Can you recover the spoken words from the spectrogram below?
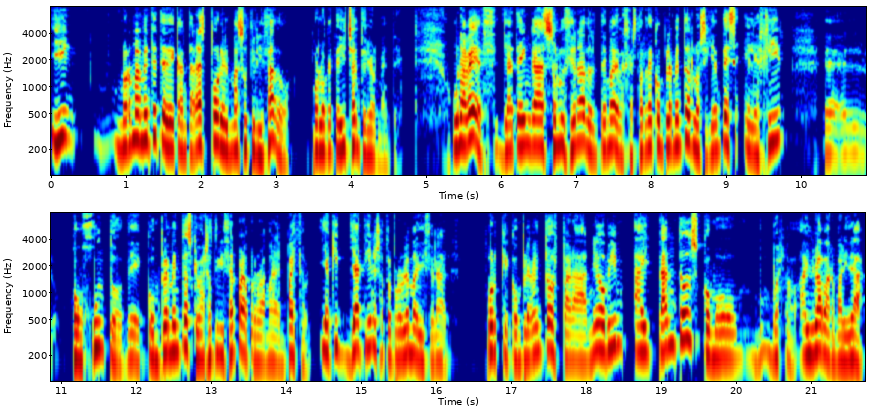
y normalmente te decantarás por el más utilizado por lo que te he dicho anteriormente. Una vez ya tengas solucionado el tema del gestor de complementos, lo siguiente es elegir eh, el conjunto de complementos que vas a utilizar para programar en Python. Y aquí ya tienes otro problema adicional, porque complementos para NeoBeam hay tantos como, bueno, hay una barbaridad.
